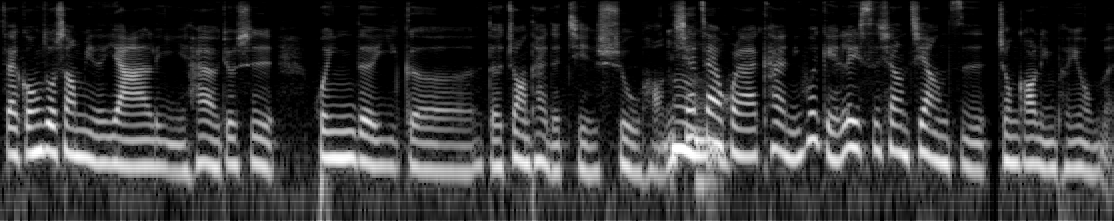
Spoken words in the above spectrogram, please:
在工作上面的压力，还有就是婚姻的一个的状态的结束，哈，你现在再回来看，你会给类似像这样子中高龄朋友们，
